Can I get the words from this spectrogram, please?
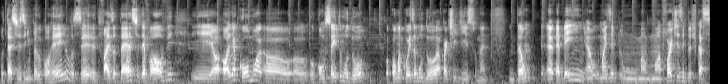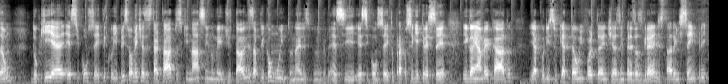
o testezinho pelo correio, você faz o teste, devolve e olha como a, a, o conceito mudou, como a coisa mudou a partir disso, né? Então, é, é bem é uma, uma, uma, forte exemplificação do que é esse conceito e principalmente as startups que nascem no meio digital, eles aplicam muito né, eles, esse, esse conceito para conseguir crescer e ganhar mercado. E é por isso que é tão importante as empresas grandes estarem sempre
